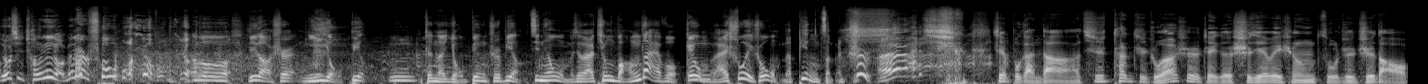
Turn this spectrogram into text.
游戏成瘾有病，那是说我有病。不不不，李老师你有病。嗯，真的有病治病。今天我们就来听王大夫给我们来说一说我们的病怎么治。哎，这不敢当啊。其实他这主要是这个世界卫生组织指导，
